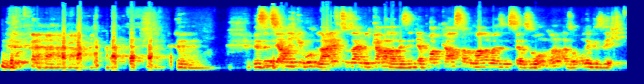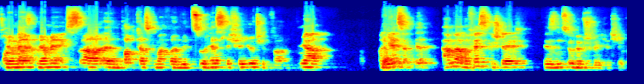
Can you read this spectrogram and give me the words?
Wir sind es ja auch nicht gewohnt, live zu sein mit Kamera. Wir sind ja Podcaster, normalerweise ist es ja so, ne? also ohne Gesicht. Wir haben, ja, wir haben, ja, extra äh, einen Podcast gemacht, weil wir zu hässlich für YouTube waren. Ja. Und ja. jetzt äh, haben wir aber festgestellt, wir sind zu hübsch für YouTube.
